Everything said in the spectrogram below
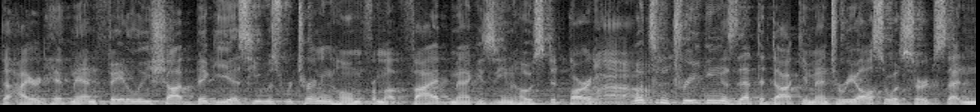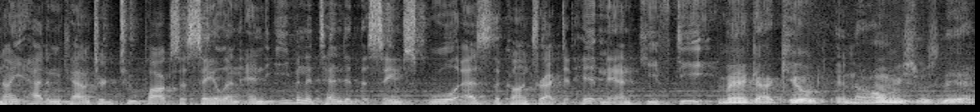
The hired hitman fatally shot Biggie as he was returning home from a Vibe magazine hosted party. What's intriguing is that the documentary also asserts that Knight had encountered Tupac's assailant and even attended the same school as the contracted hitman Keef D. The man got killed, and the homies was there,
